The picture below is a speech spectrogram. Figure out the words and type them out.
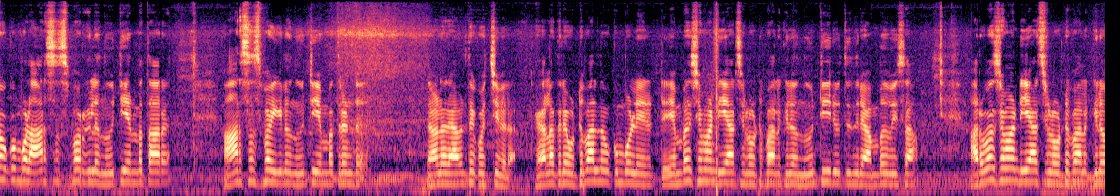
നോക്കുമ്പോൾ R S S four kilo നൂറ്റി എൺപത്താറ് R S S five kilo നൂറ്റി എൺപത്തിരണ്ട് ഇതാണ് രാവിലത്തെ കൊച്ചി വില കേരളത്തിലെ ഒട്ടുപാൽ നോക്കുമ്പോൾ എൺപത് ശതമാനം ഡി ആർ സിയുള്ള ഒട്ടുപാൽ കിലോ നൂറ്റി ഇരുപത്തിയൊന്ന് രൂപ അമ്പത് പൈസ അറുപത് ശതമാനം ഡി ആർ സിയുള്ള ഒട്ടുപാൽ കിലോ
